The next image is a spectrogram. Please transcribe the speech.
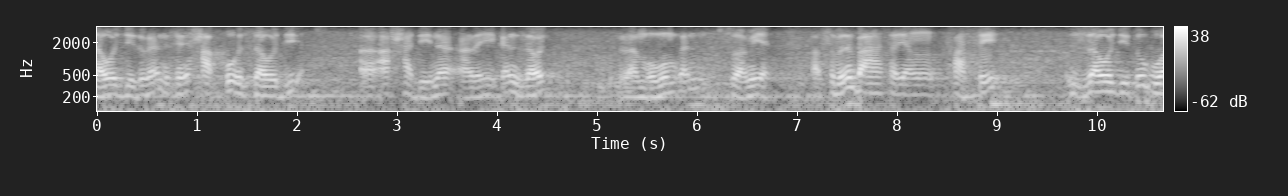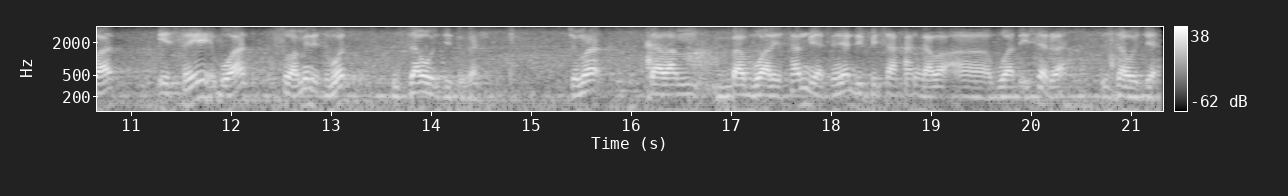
zauj itu kan di sini hakku zauji uh, ahadina alaihi kan zauj dalam umum kan suami ya. Sebenarnya bahasa yang fasih zauj itu buat istri, buat suami disebut zauj itu kan. Cuma dalam bab warisan biasanya dipisahkan kalau uh, buat istri adalah zaujah.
